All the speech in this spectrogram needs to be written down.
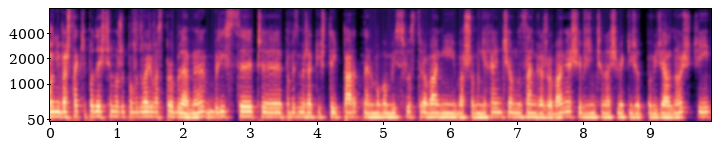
ponieważ takie podejście może powodować u Was problemy. Bliscy, czy powiedzmy, że jakiś tej partner mogą być sfrustrowani Waszą niechęcią do zaangażowania się, wzięcia na siebie jakiejś odpowiedzialności.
